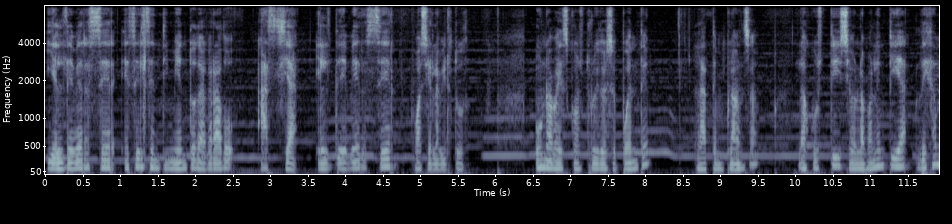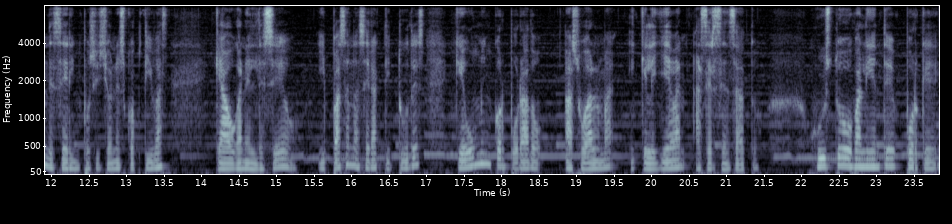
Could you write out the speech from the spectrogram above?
y el deber ser es el sentimiento de agrado hacia el deber ser o hacia la virtud. Una vez construido ese puente, la templanza, la justicia o la valentía dejan de ser imposiciones coactivas que ahogan el deseo y pasan a ser actitudes que uno incorporado a su alma y que le llevan a ser sensato, justo o valiente porque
